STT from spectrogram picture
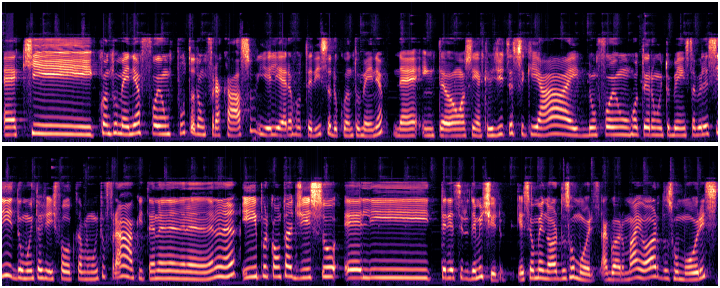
é que Quantumania foi um puta de um fracasso e ele era roteirista do Quantumania, né? Então, assim, acredita-se que ai, não foi um roteiro muito bem estabelecido, muita gente falou que tava muito fraco e tananana, e por conta disso ele teria sido demitido. Esse é o menor dos rumores. Agora, o maior dos rumores,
